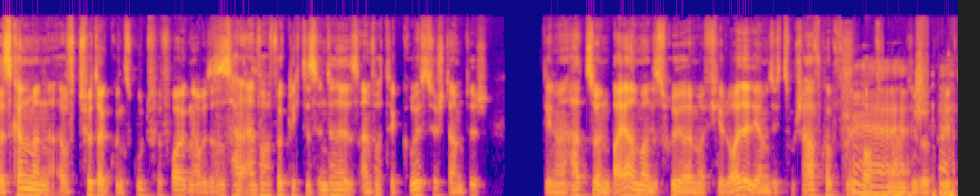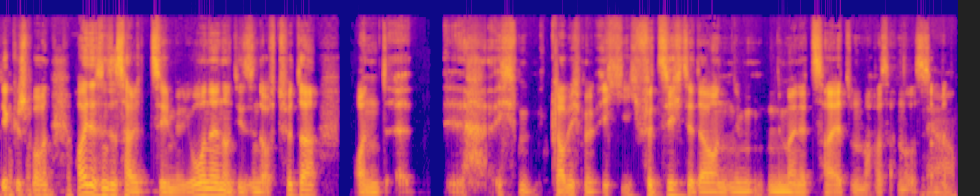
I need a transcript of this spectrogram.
das kann man auf Twitter ganz gut verfolgen, aber das ist halt einfach wirklich, das Internet ist einfach der größte Stammtisch, den man hat. So in Bayern waren das früher immer vier Leute, die haben sich zum Schafkopf gekocht und haben über Politik gesprochen. Heute sind es halt zehn Millionen und die sind auf Twitter. Und äh, ich glaube, ich, ich, ich verzichte da und nimm, nimm meine Zeit und mache was anderes damit. Ja.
